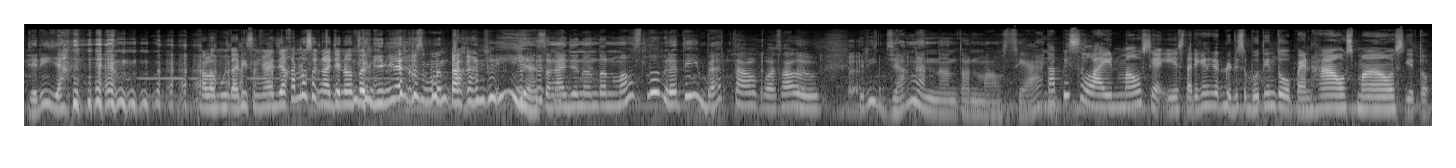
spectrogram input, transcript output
Jadi jangan. Kalau muntah disengaja kan lo sengaja nonton ginian terus muntah kan. iya, sengaja nonton mouse lu berarti batal puasa lu. Jadi jangan nonton mouse ya. Tapi selain mouse ya Is, tadi kan udah disebutin tuh penthouse, mouse gitu.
